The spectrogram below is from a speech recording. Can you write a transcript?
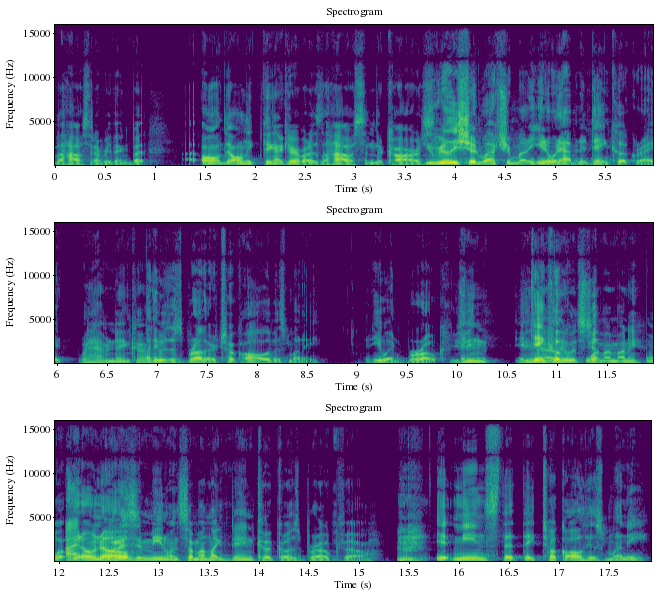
the house and everything, but. uh, All, the only thing I care about is the house and the cars. You really should watch your money. You know what happened to Dane Cook, right? what happened, to Dane Cook? I think it was his brother took all of his money, and he went broke. You and, think, and Dane Cook would steal what- my money? I don't know. What does it mean when someone like Dane Cook goes broke, though? It means that they took all his money,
